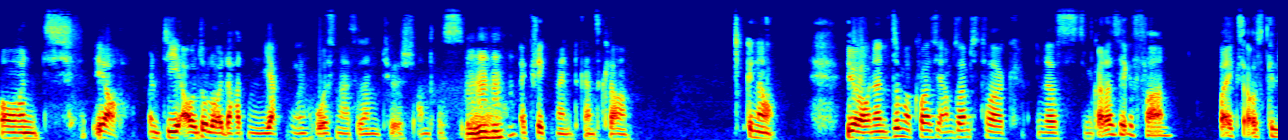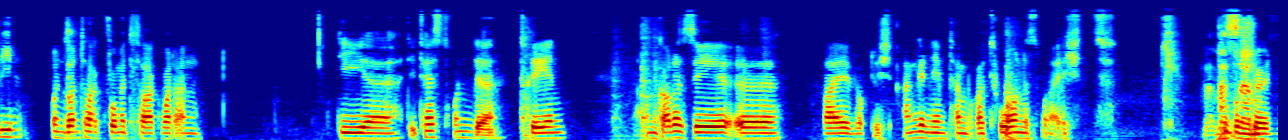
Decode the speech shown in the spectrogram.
Und ja, und die Autoleute hatten Jacken und Hosen, also dann natürlich anderes äh, mhm. Equipment, ganz klar. Genau. Ja, und dann sind wir quasi am Samstag in das, zum Gardasee gefahren, Bikes ausgeliehen und Sonntagvormittag war dann die, äh, die Testrunde drehen am Gardasee äh, bei wirklich angenehmen Temperaturen. Das war echt was, ähm,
